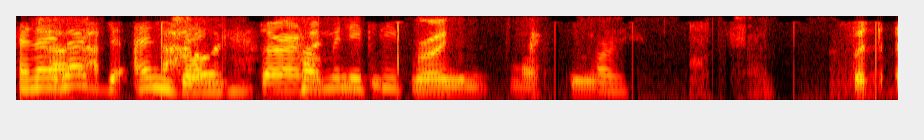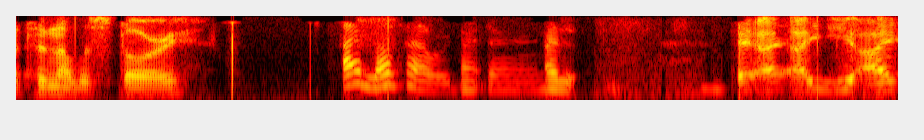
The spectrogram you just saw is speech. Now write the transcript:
And I like the ending. Howard Stern, How I many people? Brilliant, actually. Sorry. But that's another story. I love Howard Stern. I, I, I I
